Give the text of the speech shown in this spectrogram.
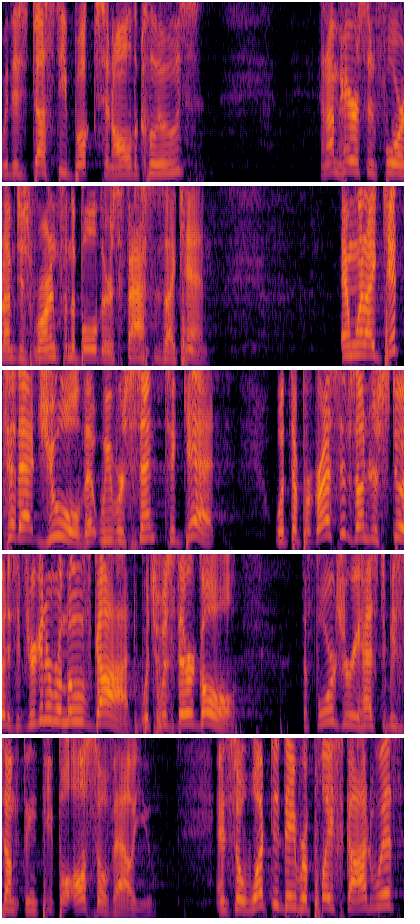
with his dusty books and all the clues. And I'm Harrison Ford. I'm just running from the boulder as fast as I can. And when I get to that jewel that we were sent to get, what the progressives understood is if you're going to remove God, which was their goal, the forgery has to be something people also value. And so, what did they replace God with?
